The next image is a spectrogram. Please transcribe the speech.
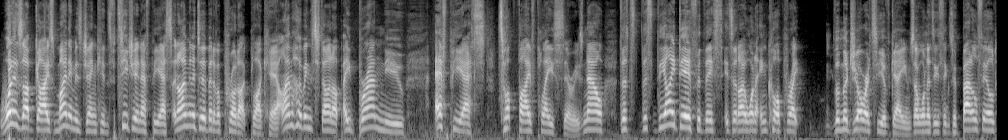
What is up guys, my name is Jenkins for TGN FPS and I'm going to do a bit of a product plug here. I'm hoping to start up a brand new FPS top 5 plays series. Now, the, the, the idea for this is that I want to incorporate the majority of games. I want to do things with Battlefield.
